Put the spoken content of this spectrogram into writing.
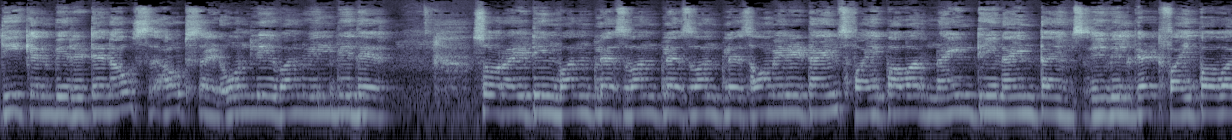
d can be written outside only one will be there so writing 1 plus 1 plus 1 plus how many times? 5 power 99 times. We will get 5 power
